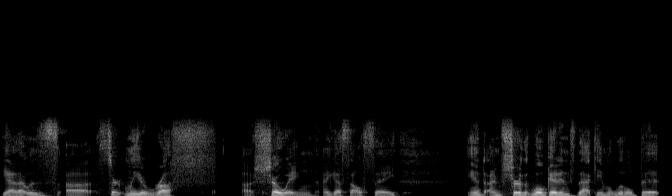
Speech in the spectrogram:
Yeah, that was uh, certainly a rough uh, showing, I guess I'll say, and I'm sure that we'll get into that game a little bit.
